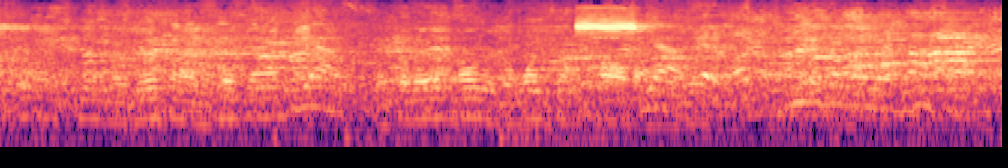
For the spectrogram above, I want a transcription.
don't think fans are working on the touchdown. Yeah, And so they don't know there's a one-time call back. yeah. I'm gonna go by what he said.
